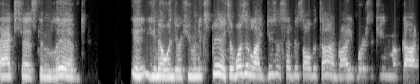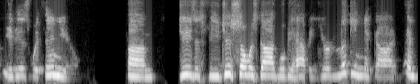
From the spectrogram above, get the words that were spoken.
accessed and lived, in, you know, in their human experience. It wasn't like Jesus said this all the time, right? Where's the kingdom of God? It is within you. Um, Jesus, if you just show us God, we'll be happy. You're looking at God. And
